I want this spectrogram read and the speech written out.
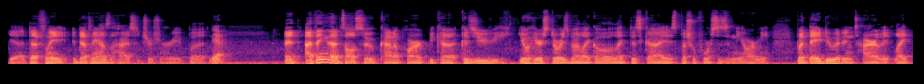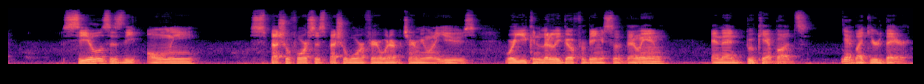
Yeah, definitely. It definitely has the highest attrition rate, but Yeah. it, I think that's also kind of part because because you you'll hear stories about like oh like this guy is special forces in the army, but they do it entirely like SEALs is the only special forces, special warfare, whatever term you want to use, where you can literally go from being a civilian and then boot camp BUD/S. Yeah. Like you're there.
